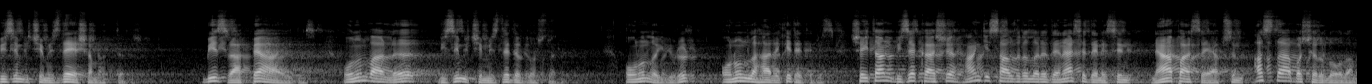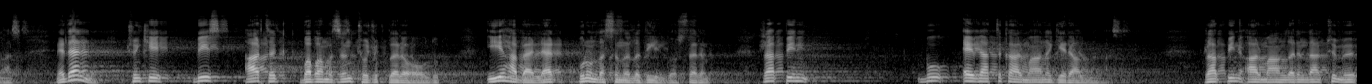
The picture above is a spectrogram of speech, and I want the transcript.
bizim içimizde yaşamaktadır. Biz Rabbe aitiz. Onun varlığı bizim içimizdedir dostlarım. Onunla yürür, onunla hareket ederiz. Şeytan bize karşı hangi saldırıları denerse denesin, ne yaparsa yapsın asla başarılı olamaz. Neden mi? Çünkü biz artık babamızın çocukları olduk. İyi haberler bununla sınırlı değil dostlarım. Rabbin bu evlatlık armağanı geri alınamaz. Rabbin armağanlarından tümü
